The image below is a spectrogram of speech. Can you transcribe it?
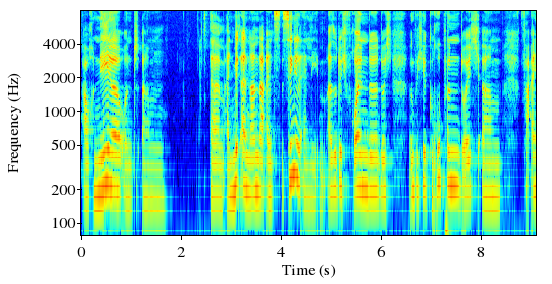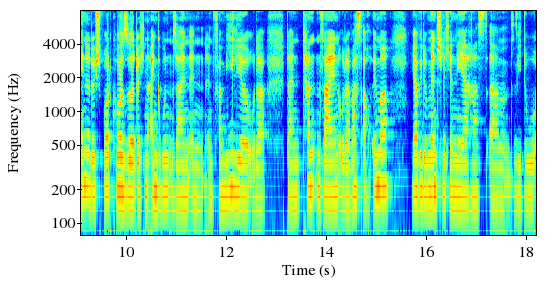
auch Nähe und ähm, ähm, ein Miteinander als Single erleben. Also durch Freunde, durch irgendwelche Gruppen, durch ähm, Vereine, durch Sportkurse, durch ein Eingebundensein in, in Familie oder dein Tantensein oder was auch immer. Ja, wie du menschliche Nähe hast, ähm, wie du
